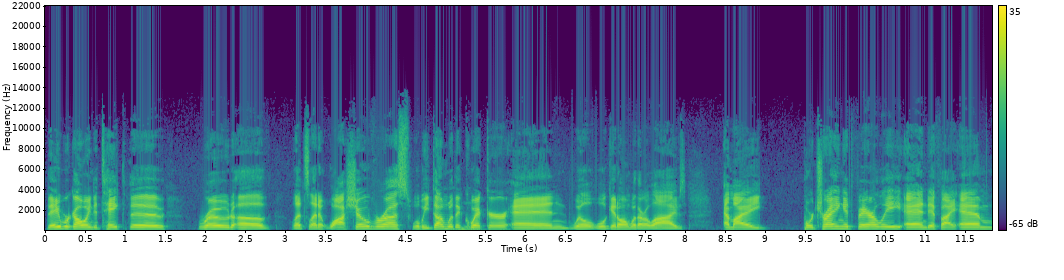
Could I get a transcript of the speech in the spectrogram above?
they were going to take the road of let's let it wash over us. We'll be done with it mm-hmm. quicker, and we'll we'll get on with our lives. Am I portraying it fairly? And if I am,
